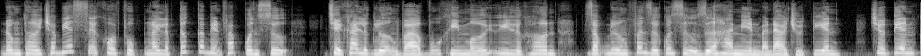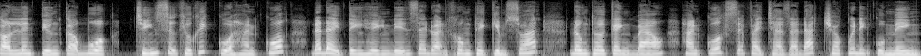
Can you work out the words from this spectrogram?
đồng thời cho biết sẽ khôi phục ngay lập tức các biện pháp quân sự, triển khai lực lượng và vũ khí mới uy lực hơn dọc đường phân giới quân sự giữa hai miền bán đảo Triều Tiên. Triều Tiên còn lên tiếng cáo buộc chính sự khiêu khích của Hàn Quốc đã đẩy tình hình đến giai đoạn không thể kiểm soát, đồng thời cảnh báo Hàn Quốc sẽ phải trả giá đắt cho quyết định của mình.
